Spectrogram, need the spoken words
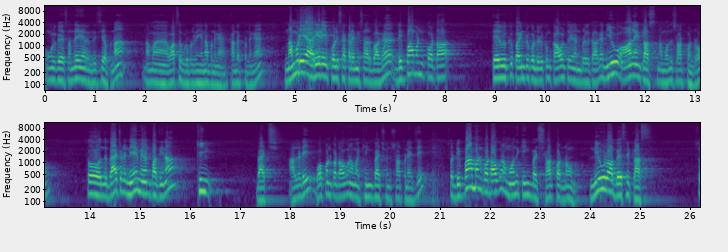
உங்களுக்கு சந்தேகம் இருந்துச்சு அப்படின்னா நம்ம வாட்ஸ்அப் குரூப்பில் நீங்கள் என்ன பண்ணுங்கள் கான்டாக்ட் பண்ணுங்கள் நம்முடைய அரியணை போலீஸ் அகாடமி சார்பாக டிபார்ட்மெண்ட் கோட்டா தேர்வுக்கு பயின்று கொண்டிருக்கும் காவல்துறை நண்பர்களுக்காக நியூ ஆன்லைன் கிளாஸ் நம்ம வந்து ஸ்டார்ட் பண்ணுறோம் ஸோ இந்த பேட்சோட நேம் என்னென்னு பார்த்தீங்கன்னா கிங் பேட்ச் ஆல்ரெடி ஓப்பன் கோட்டாவுக்கும் நம்ம கிங் பேட்ச் வந்து ஸ்டார்ட் பண்ணியாச்சு. ஸோ டிபார்ட்மெண்ட் கோட்டாவுக்கும் நம்ம வந்து கிங் பேட்ச் ஸ்டார்ட் பண்ணோம் new law based class so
